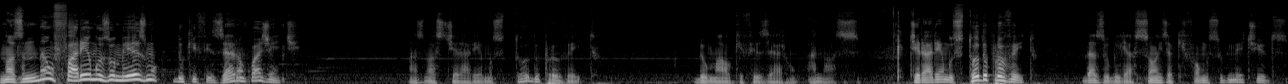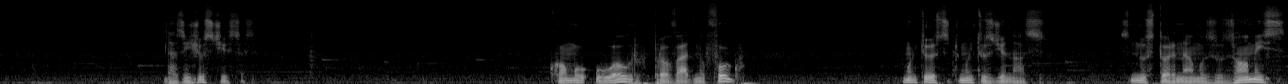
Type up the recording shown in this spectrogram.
Nós não faremos o mesmo do que fizeram com a gente, mas nós tiraremos todo o proveito do mal que fizeram a nós. Tiraremos todo o proveito das humilhações a que fomos submetidos das injustiças. Como o ouro provado no fogo, muitos, muitos de nós nos tornamos os homens,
